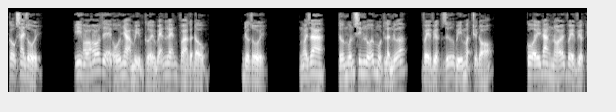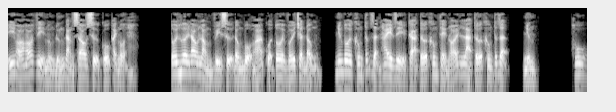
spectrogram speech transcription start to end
Cậu sai rồi. Y hó hó dễ ố nhà mỉm cười bẽn len và gật đầu. Được rồi. Ngoài ra, tớ muốn xin lỗi một lần nữa về việc giữ bí mật chuyện đó. Cô ấy đang nói về việc y hó hó dị nùng đứng đằng sau sự cố cảnh nội. Tôi hơi đau lòng vì sự đồng bộ hóa của tôi với trần Động, nhưng tôi không tức giận hay gì cả tớ không thể nói là tớ không tức giận nhưng hu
